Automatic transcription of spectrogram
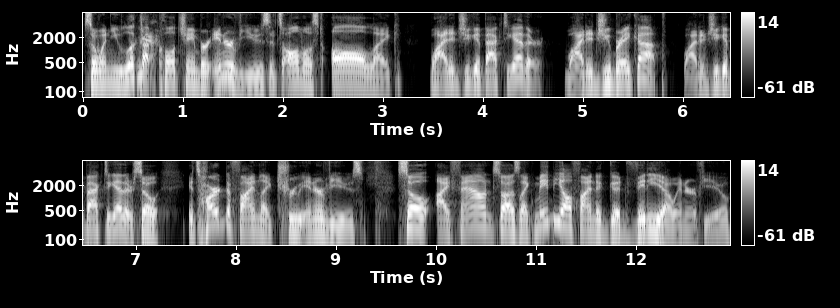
So when you look Yeah. up coal chamber interviews it's almost all like why did you get back together why did you break up? Why did you get back together? So it's hard to find like true interviews. So i found so i was like maybe i'll find a good video interview.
